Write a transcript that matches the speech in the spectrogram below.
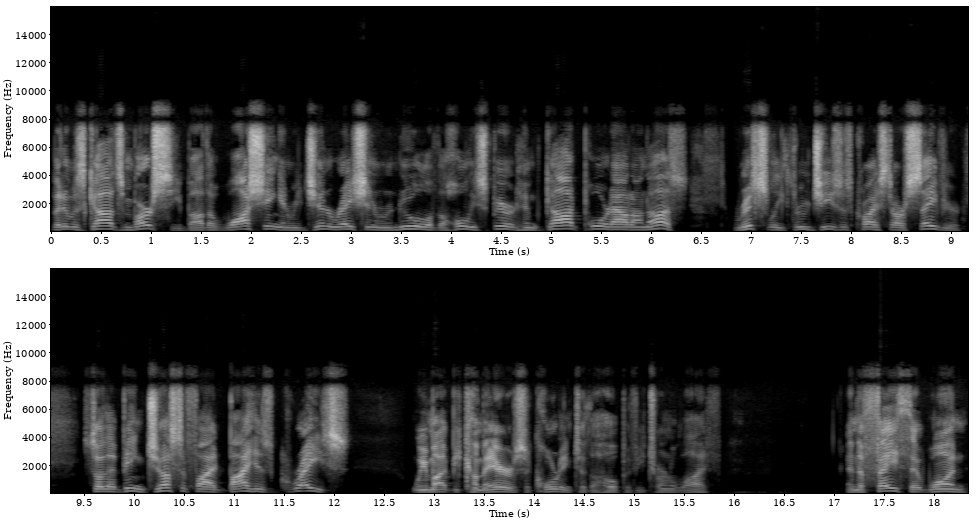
but it was God's mercy by the washing and regeneration and renewal of the Holy Spirit, whom God poured out on us richly through Jesus Christ our Savior, so that being justified by His grace, we might become heirs according to the hope of eternal life. And the faith that one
